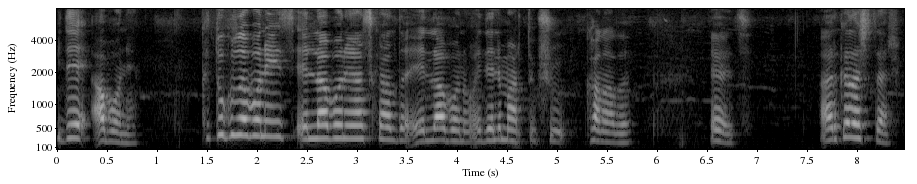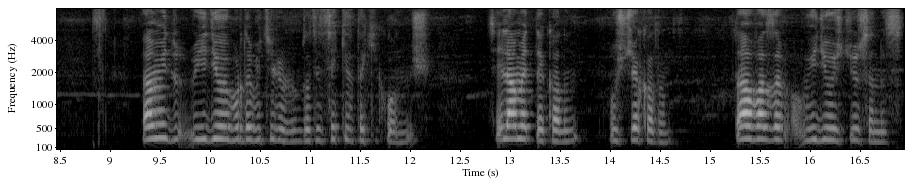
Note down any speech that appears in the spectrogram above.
Bir de abone. 49 aboneyiz. 50 abone az kaldı. 50 abone edelim artık şu kanalı. Evet. Arkadaşlar ben video, videoyu burada bitiriyorum. Zaten 8 dakika olmuş. Selametle kalın. Hoşça kalın. Daha fazla video istiyorsanız,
